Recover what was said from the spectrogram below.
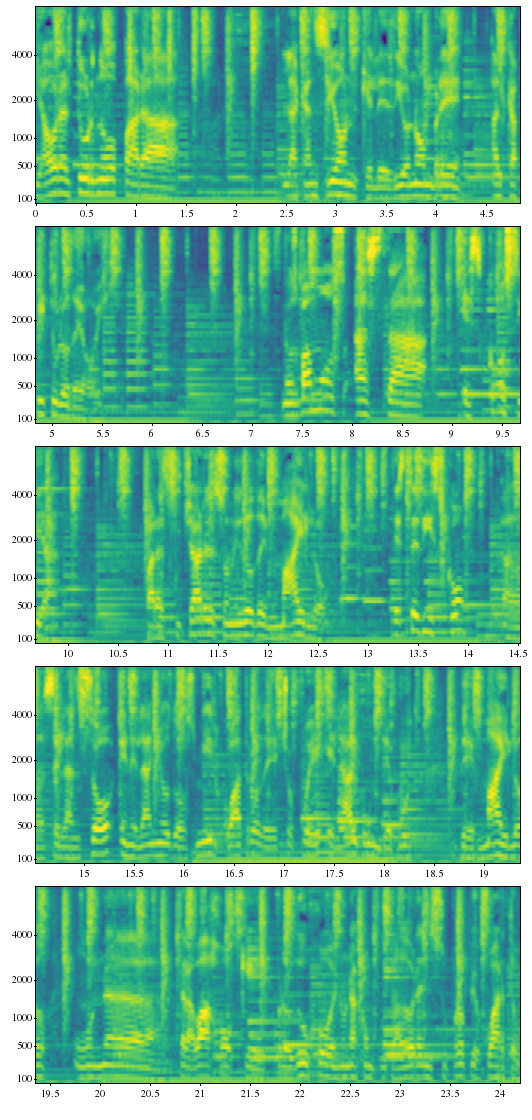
Y ahora el turno para la canción que le dio nombre al capítulo de hoy. Nos vamos hasta Escocia para escuchar el sonido de Milo. Este disco ah, se lanzó en el año 2004, de hecho fue el álbum debut de Milo, un ah, trabajo que produjo en una computadora en su propio cuarto.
